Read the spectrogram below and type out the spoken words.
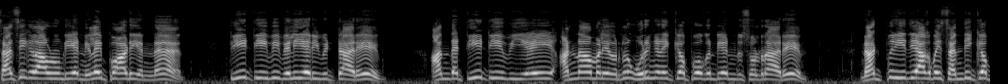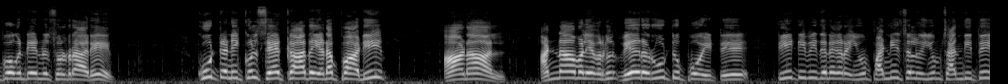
சசிகலாவுடைய நிலைப்பாடு என்ன? டிடிவி வெளியேறிவிட்டாரே. அந்த டிடிவியை அண்ணாமலை அவர்கள் ஒருங்கிணைக்க போகின்றேன் என்று சொல்றாரு. நட்பு ரீதியாக போய் சந்திக்க போகின்றேன் என்று சொல்றாரு. கூட்டணிக்குள் சேர்க்காத எடப்பாடி ஆனால் அண்ணாமலை அவர்கள் வேற ரூட்டு போயிட்டு டிடிவி தினகரையும் பன்னீர்செல்வையும் சந்தித்து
